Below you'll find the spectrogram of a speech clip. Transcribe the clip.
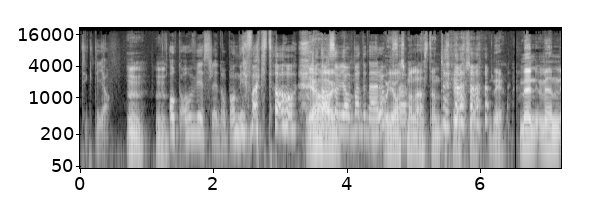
tyckte jag. Mm, mm. Och obviously då Bonnierfakta och, ja, de som jobbade där också. Och jag som har läst den tycker också det. Men, men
